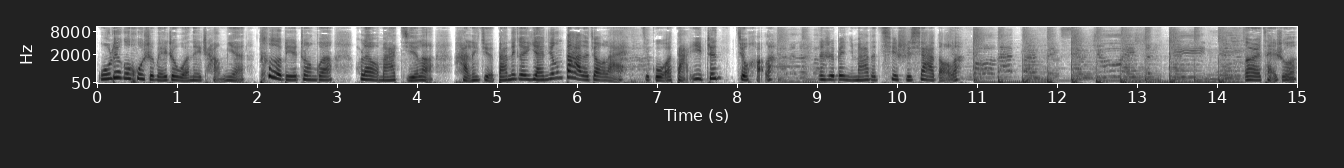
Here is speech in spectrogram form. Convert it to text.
五六个护士围着我，那场面特别壮观。后来我妈急了，喊了一句：“把那个眼睛大的叫来。”结果打一针就好了。那是被你妈的气势吓到了。偶尔才说。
